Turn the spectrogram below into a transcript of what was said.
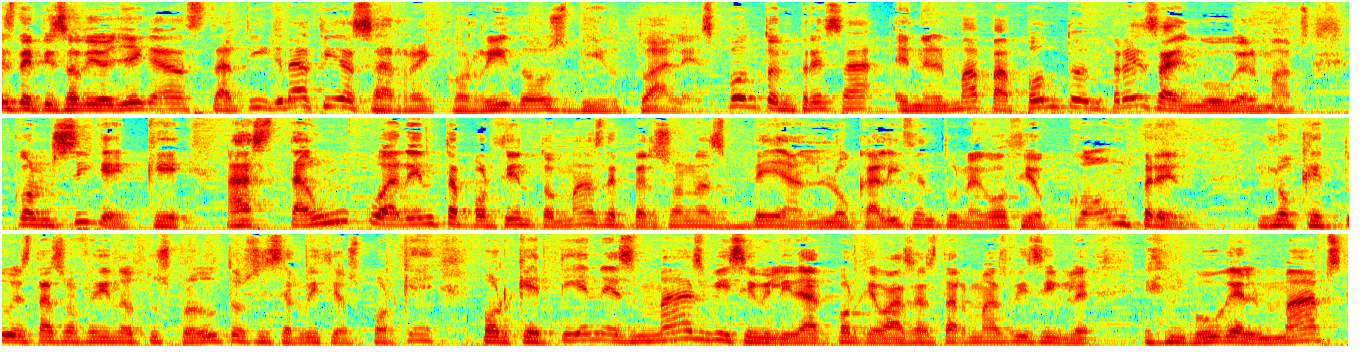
Este episodio llega hasta ti gracias a recorridos virtuales. Pon tu empresa en el mapa, pon tu empresa en Google Maps. Consigue que hasta un 40% más de personas vean, localicen tu negocio, compren lo que tú estás ofreciendo, tus productos y servicios. ¿Por qué? Porque tienes más visibilidad, porque vas a estar más visible en Google Maps.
